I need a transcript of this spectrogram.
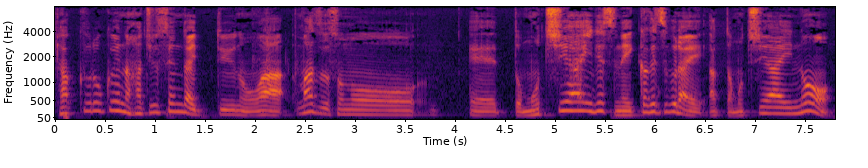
？106円の80銭台っていうのは、まずその、えーっと、持ち合いですね、1ヶ月ぐらいあった持ち合いの、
